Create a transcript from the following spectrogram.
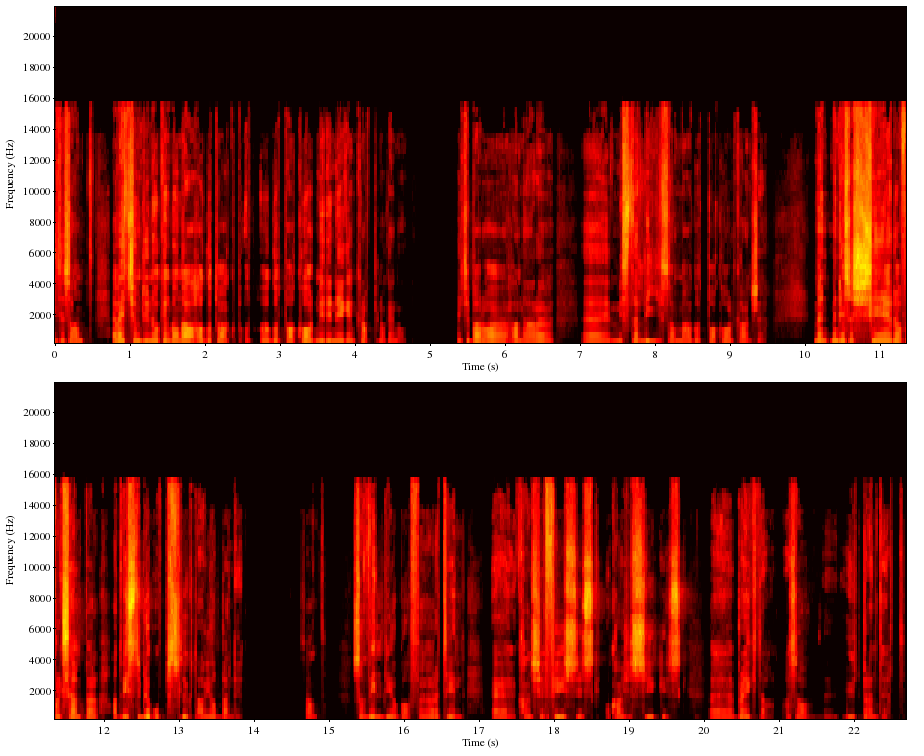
Ikke sant? Jeg vet ikke om du noen ganger har gått, gått på akkord med din egen kropp. noen gang. Ikke bare han her eh, Mr. Lee som har gått på akkord, kanskje. Men, men, det som skjer da, eksempel, at hvis du blir oppslukt av jobben din, sant? så vil det jo gå føre til eh, kanskje fysisk og kanskje psykisk eh, breakdown. Altså eh, utbrenthet.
